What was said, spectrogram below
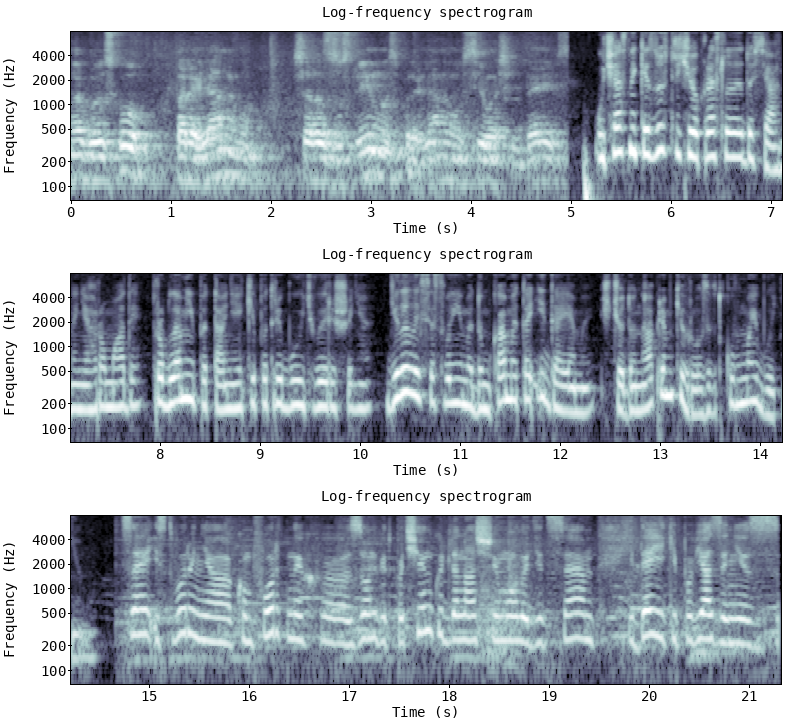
ми обов'язково переглянемо, ще раз зустрінемось, переглянемо всі ваші ідеї. Учасники зустрічі окреслили досягнення громади, проблемні питання, які потребують вирішення, ділилися своїми думками та ідеями щодо напрямків розвитку в майбутньому. Це і створення комфортних е, зон відпочинку для нашої молоді. Це ідеї, які пов'язані з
